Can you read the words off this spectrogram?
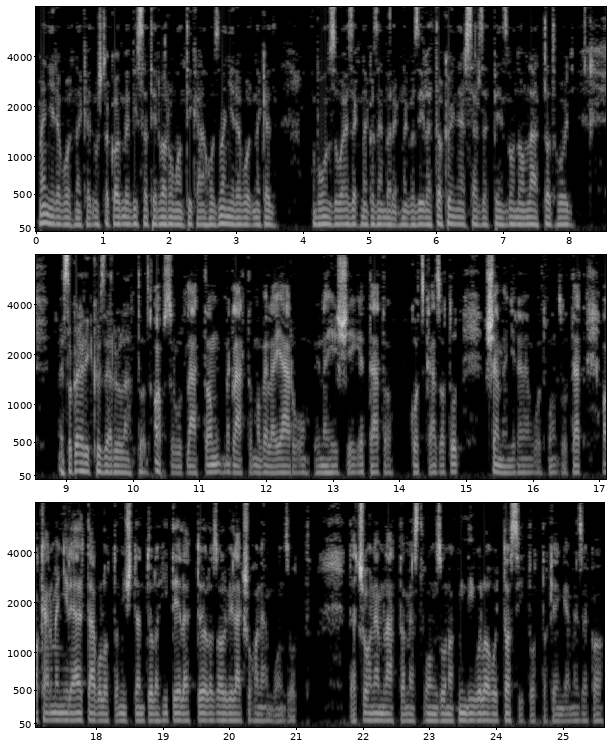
mennyire volt neked, most akkor visszatérve a romantikához, mennyire volt neked vonzó ezeknek az embereknek az élete, a könnyen szerzett pénzt gondolom láttad, hogy ezt akkor elég közelről láttad? Abszolút láttam, meg láttam a vele járó nehézséget, tehát a kockázatot, semennyire nem volt vonzott. Tehát akármennyire eltávolodtam Istentől, a hitélettől, az alvilág soha nem vonzott. Tehát soha nem láttam ezt vonzónak, mindig valahogy taszítottak engem ezek a,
